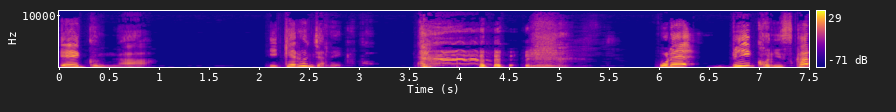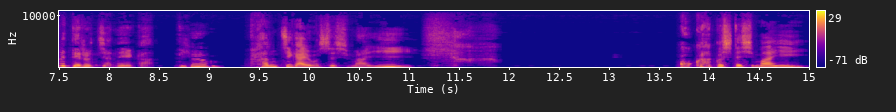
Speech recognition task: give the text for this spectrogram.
A 君が、いけるんじゃねえかと。俺、B 子に好かれてるんじゃねえかっていう勘違いをしてしまい、告白してしまい、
